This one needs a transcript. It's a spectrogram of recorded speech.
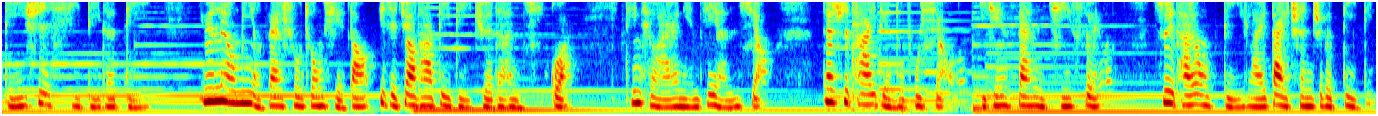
迪是洗涤的迪，因为廖咪有在书中写到，一直叫他弟弟觉得很奇怪，听起来年纪很小，但是他一点都不小了，已经三十七岁了，所以他用迪来代称这个弟弟。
